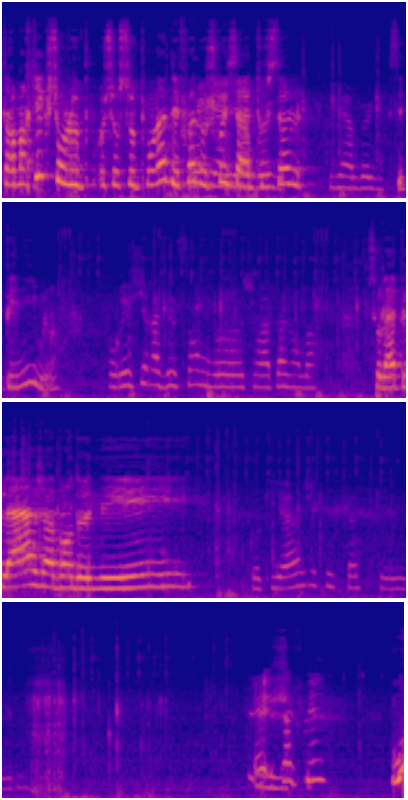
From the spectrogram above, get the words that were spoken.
T'as remarqué que sur, le, sur ce pont-là, des fois, nos chevaux, ils s'arrêtent tout seuls. Il y a un bug. C'est pénible. Faut réussir à descendre euh, sur la plage en bas. Sur la plage abandonnée. Coquillage, crustacés. Eh, Je- saleté Wouhou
